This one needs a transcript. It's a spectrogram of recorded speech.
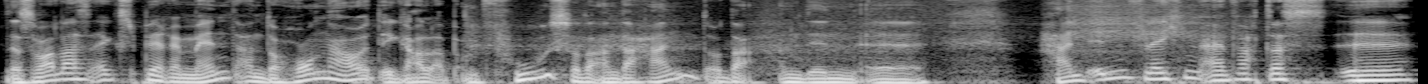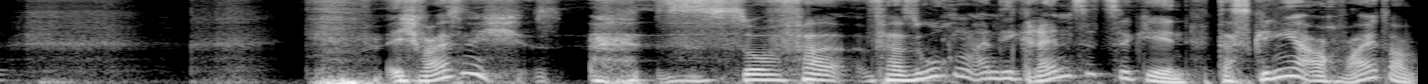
Das war das Experiment an der Hornhaut, egal ob am Fuß oder an der Hand oder an den äh, Handinnenflächen, einfach das, äh, ich weiß nicht, so ver versuchen an die Grenze zu gehen. Das ging ja auch weiter,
